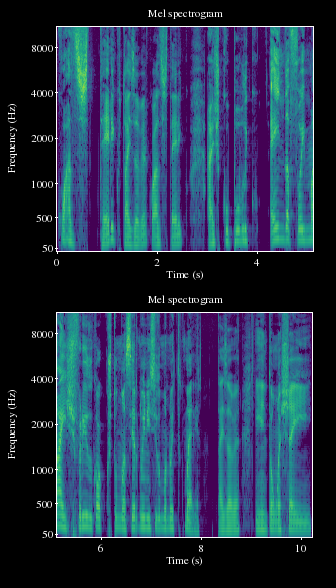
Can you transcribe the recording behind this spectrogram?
quase histérico, estás a ver? Quase histérico. Acho que o público ainda foi mais frio do que o que costuma ser no início de uma noite de comédia. Estás a ver? E então achei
